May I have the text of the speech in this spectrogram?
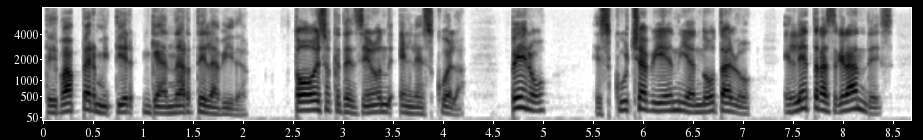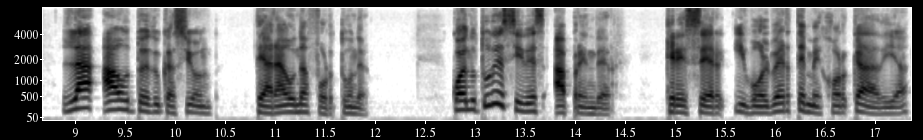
te va a permitir ganarte la vida. Todo eso que te enseñaron en la escuela. Pero, escucha bien y anótalo. En letras grandes, la autoeducación te hará una fortuna. Cuando tú decides aprender, crecer y volverte mejor cada día,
